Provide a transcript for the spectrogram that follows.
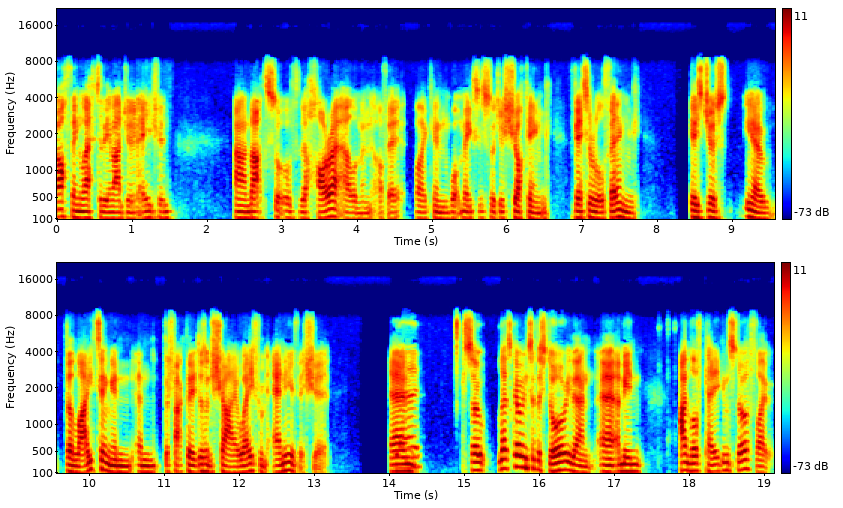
Nothing left to the imagination. And that's sort of the horror element of it, like and what makes it such a shocking, visceral thing is just, you know, the lighting and and the fact that it doesn't shy away from any of this shit. Um Yeah. so let's go into the story then. Uh, I mean, I love pagan stuff. Like,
